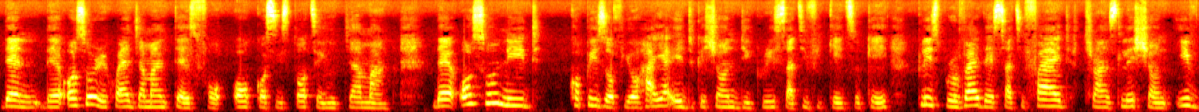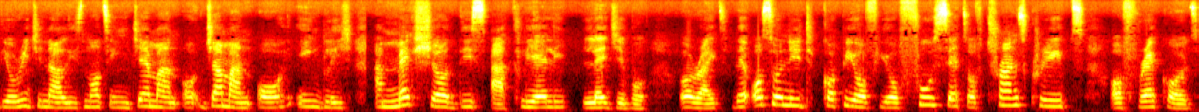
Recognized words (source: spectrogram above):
Then they also require German test for all courses taught in German. They also need copies of your higher education degree certificates okay please provide a certified translation if the original is not in german or german or english and make sure these are clearly legible all right. They also need copy of your full set of transcripts of records.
